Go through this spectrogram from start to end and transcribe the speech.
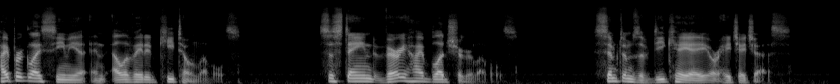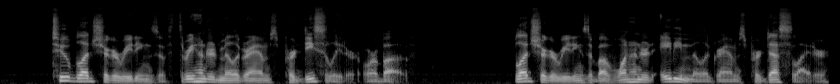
Hyperglycemia and elevated ketone levels. Sustained very high blood sugar levels. Symptoms of DKA or HHS two blood sugar readings of 300 milligrams per deciliter or above, blood sugar readings above 180 milligrams per deciliter,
